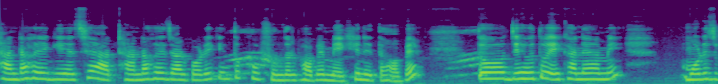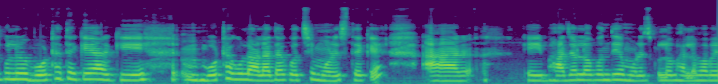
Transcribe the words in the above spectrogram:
ঠান্ডা হয়ে গিয়েছে আর ঠান্ডা হয়ে যাওয়ার পরে কিন্তু খুব সুন্দরভাবে মেখে নিতে হবে। তো যেহেতু এখানে আমি মরিচগুলোর বোঠা থেকে আর কি, বোঠাগুলো আলাদা করছি মরিচ থেকে। আর এই ভাজা লবণ দিয়ে মরিচগুলো ভালোভাবে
